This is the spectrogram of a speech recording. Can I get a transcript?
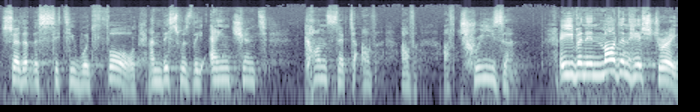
so that the city would fall. And this was the ancient concept of, of, of treason. Even in modern history,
